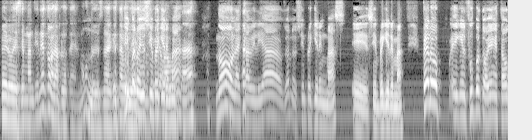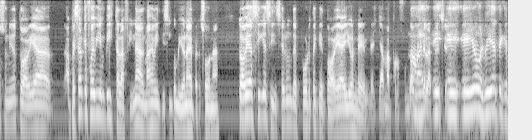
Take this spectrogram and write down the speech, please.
pero se mantiene toda la plata del mundo. O sea, que Sí, pero ellos siempre quieren quieren más. No, la estabilidad, bueno, siempre quieren más, eh, siempre quieren más. Pero en el fútbol todavía en Estados Unidos todavía, a pesar que fue bien vista la final, más de 25 millones de personas, todavía sigue sin ser un deporte que todavía a ellos les, les llama No, profundamente la eh, atención. eh, ellos, olvídate que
